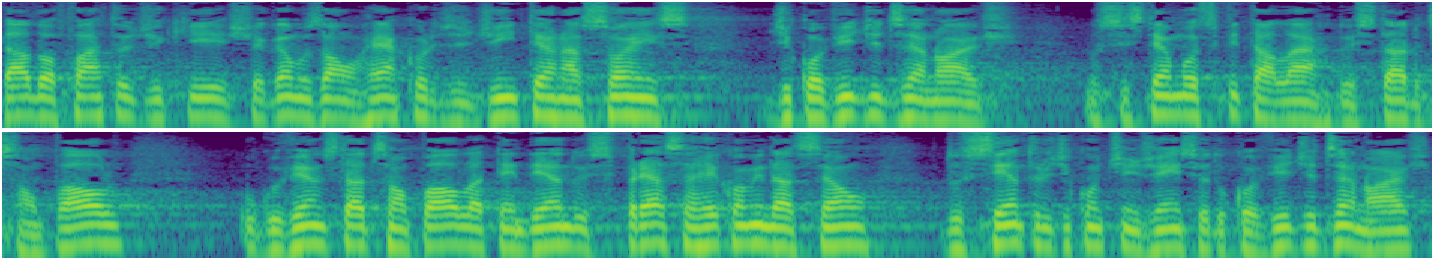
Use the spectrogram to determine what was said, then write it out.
dado o fato de que chegamos a um recorde de internações de Covid-19 no sistema hospitalar do Estado de São Paulo, o governo do Estado de São Paulo, atendendo expressa recomendação do Centro de Contingência do Covid-19,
